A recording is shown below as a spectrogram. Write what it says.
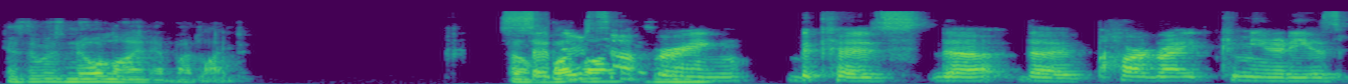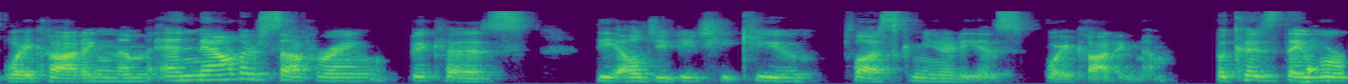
Because there was no line at Bud Light. So, so they're suffering because the the hard right community is boycotting them, and now they're suffering because the LGBTQ plus community is boycotting them because they were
